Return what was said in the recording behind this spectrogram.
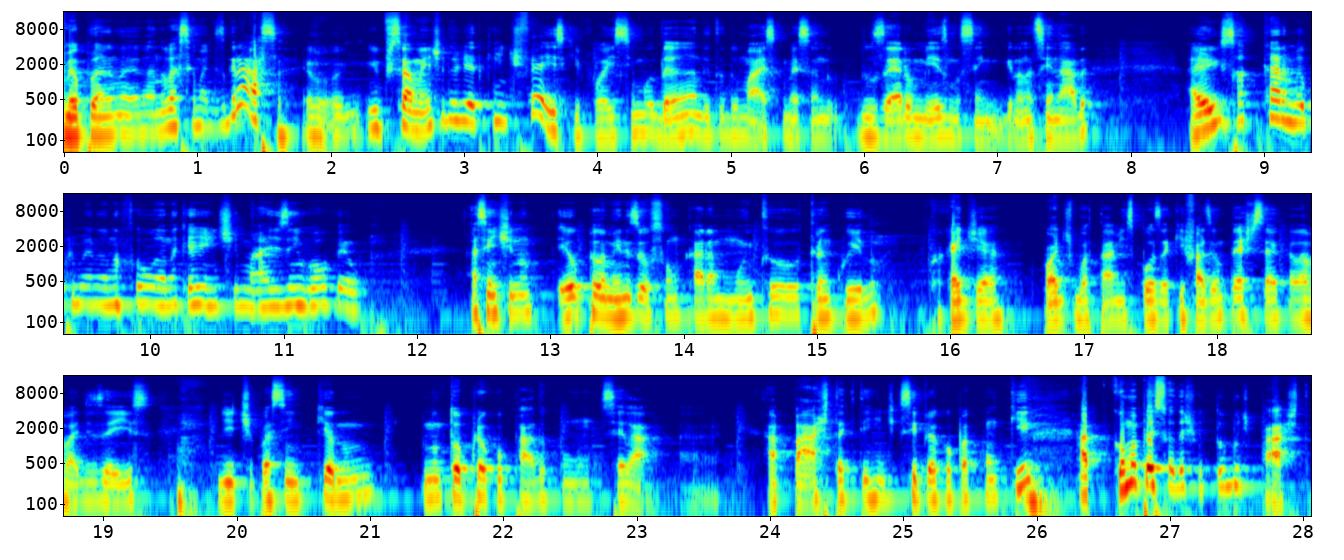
Meu plano não vai ser uma desgraça. Eu, e principalmente do jeito que a gente fez, que foi se mudando e tudo mais, começando do zero mesmo, sem grana, sem nada. Aí, só que, cara, meu primeiro ano foi o ano que a gente mais desenvolveu. Assim, a gente não, eu, pelo menos, eu sou um cara muito tranquilo. Qualquer dia pode botar minha esposa aqui fazer um teste sério que ela vai dizer isso. De tipo assim, que eu não, não tô preocupado com, sei lá, a pasta, que tem gente que se preocupa com que, a, como a pessoa deixa o tubo de pasta.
